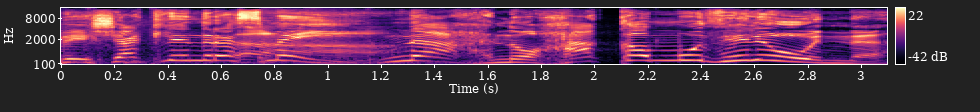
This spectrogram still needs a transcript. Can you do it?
بشكل رسمي. نحن حقا مذهلون.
